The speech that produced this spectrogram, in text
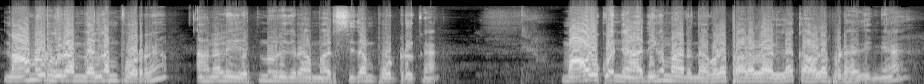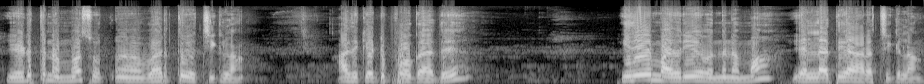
நானூறு கிராம் வெல்லம் போடுறேன். அதனால் எட்நூறு கிராம் அரிசி தான் போட்டிருக்கேன். மாவு கொஞ்சம் அதிகமாக இருந்தால் கூட பரவாயில்ல கவலைப்படாதீங்க. எடுத்து நம்ம சுத் வறுத்து வச்சுக்கலாம். அது கெட்டு போகாது. இதே மாதிரியே வந்து நம்ம எல்லாத்தையும் அரைச்சிக்கலாம்.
